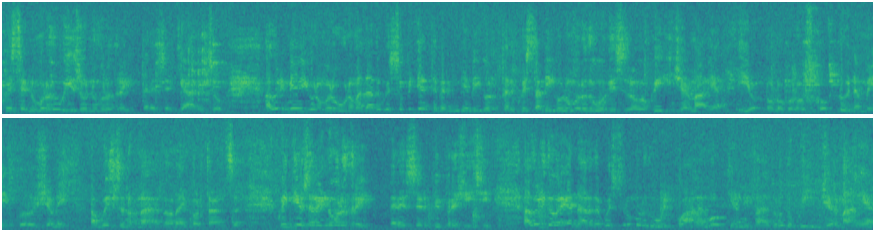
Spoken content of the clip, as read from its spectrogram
questo è il numero 2, io sono il numero 3, per essere chiaro, insomma. Allora il mio amico numero 1 mi ha dato questo biglietto per, per questo amico numero 2 che si trova qui in Germania, io non lo conosco, lui da me conosce me, ma questo non ha, non ha importanza. Quindi io sarei il numero 3, per essere più precisi. Allora dovrei andare da questo numero 2, il quale molti anni fa è venuto qui in Germania,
